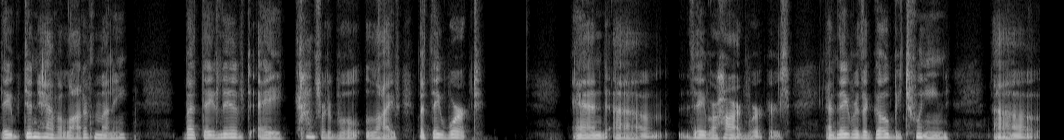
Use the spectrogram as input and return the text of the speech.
They didn't have a lot of money but they lived a comfortable life, but they worked. And um, they were hard workers. And they were the go between uh,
